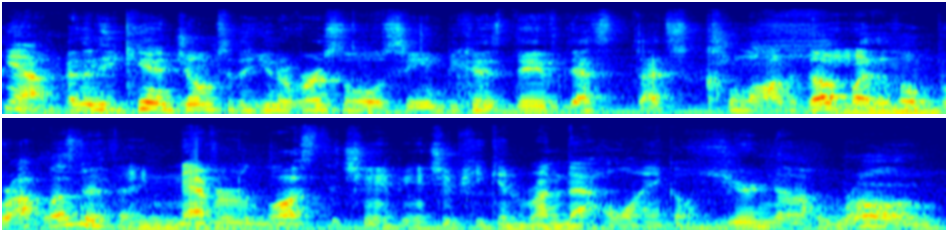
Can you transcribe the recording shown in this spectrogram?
Yeah, And then he can't jump to the Universal scene because they've that's that's clogged up by the whole Brock Lesnar thing. he never lost the championship. He can run that whole angle. You're not wrong,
